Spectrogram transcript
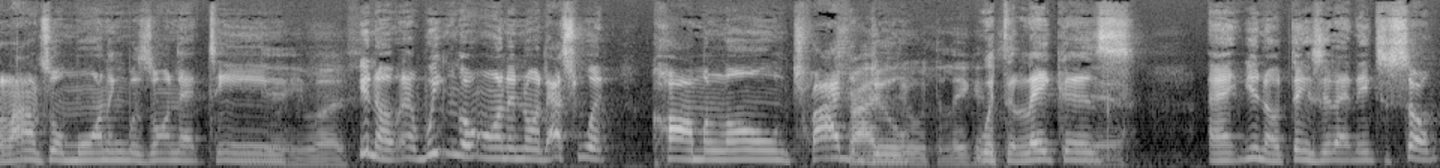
Alonzo Mourning was on that team. Yeah, he was. You know, and we can go on and on. That's what Karl Malone tried, Tried to, to do do with the Lakers. with the Lakers and, you know, things of that nature. So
